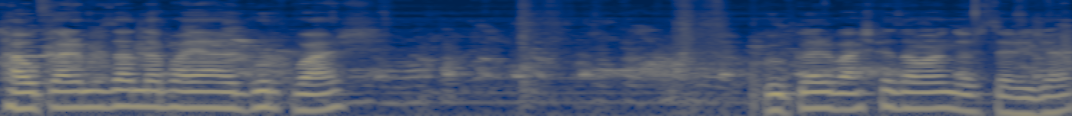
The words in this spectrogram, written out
Tavuklarımızdan da bayağı gurk var. Gurkları başka zaman göstereceğim.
